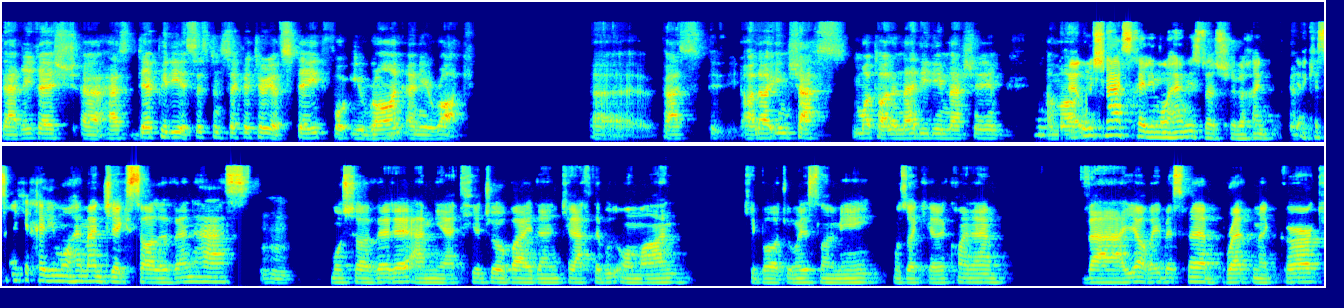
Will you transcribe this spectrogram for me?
دقیقش هست Deputy Assistant Secretary of State for Iran and Iraq. پس حالا این شخص ما تا حالا ندیدیم نشنیدیم اما اون شخص خیلی مهم نیست راستش بخواین کسانی که خیلی مهمن جیک سالیوان هست. مشاور امنیتی جو بایدن که رفته بود عمان که با جمهوری اسلامی مذاکره کنم و یه آقای به اسم برد مکگرک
